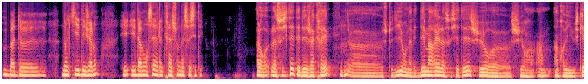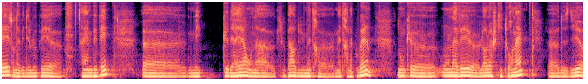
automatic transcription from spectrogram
bah, de d'enquiller des jalons et, d'avancer à la création de la société? Alors, la société était déjà créée. Mhm. je te dis, on avait démarré la société sur sur un, un, premier use case. On avait développé un MVP, mais que derrière on a euh, quelque part dû mettre euh, mettre à la poubelle. Donc euh, on avait l'horloge qui tournait, de se dire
